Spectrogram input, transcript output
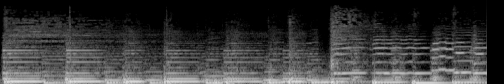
Thank you.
